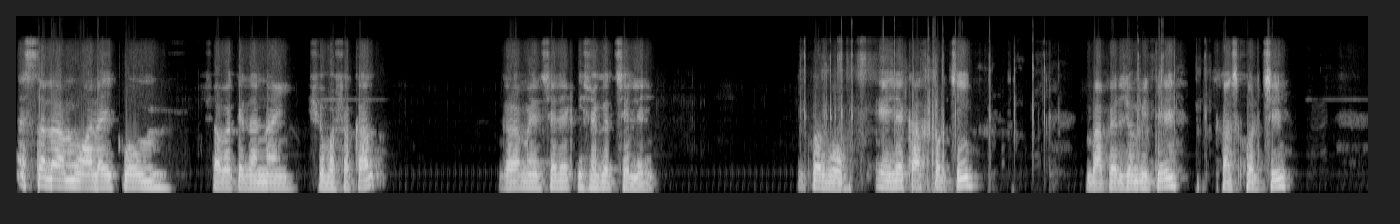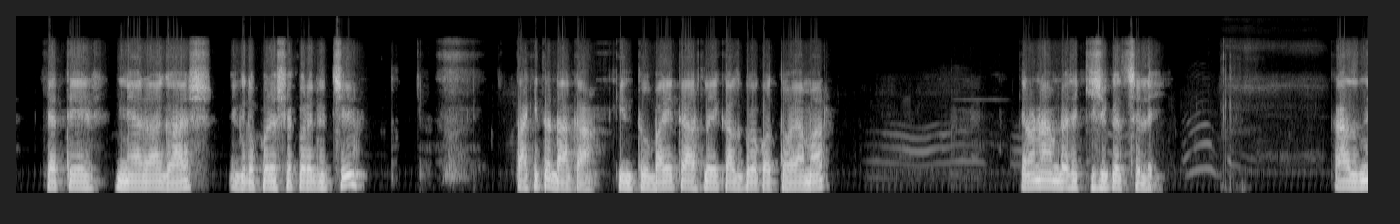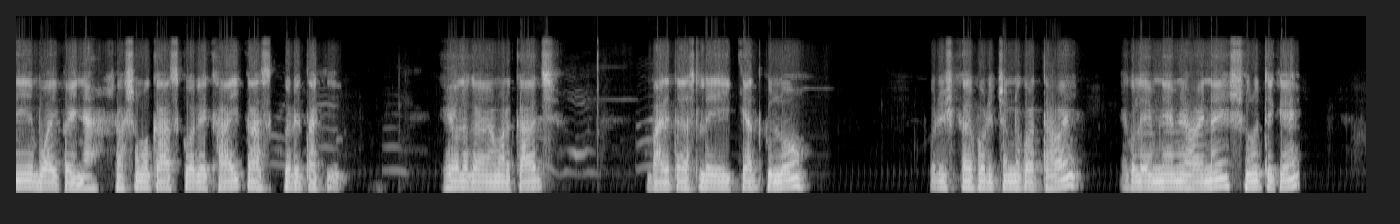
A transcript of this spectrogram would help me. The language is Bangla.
আসসালামু আলাইকুম। সবাইকে জানাই শুভ সকাল। গ্রামের ছেলে, কৃষকের ছেলে। কি করব? এই যে কাজ করছি, বাপের জমিতে কাজ করছি। ক্ষেতের নেড়া ঘাস এগুলো পরিষ্কার করে দিচ্ছি। তাকে তো ডাকা, কিন্তু বাড়িতে আসলে এই কাজগুলো করতে হয় আমার। কেননা আমরা কৃষকের ছেলে। কাজ নিয়ে ভয় পাই না, সবসময় কাজ করে খাই, কাজ করে থাকি। এ হলো আমার কাজ। বাড়িতে আসলে এই ক্ষেতগুলো পরিষ্কার পরিচ্ছন্ন করতে হয়। এগুলো এমনি এমনি হয় নাই, শুরু থেকে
